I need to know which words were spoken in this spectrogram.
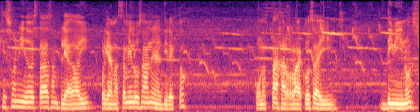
qué sonido estaba ampliado ahí, porque además también lo usaban en el directo. Con unos pajarracos ahí divinos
